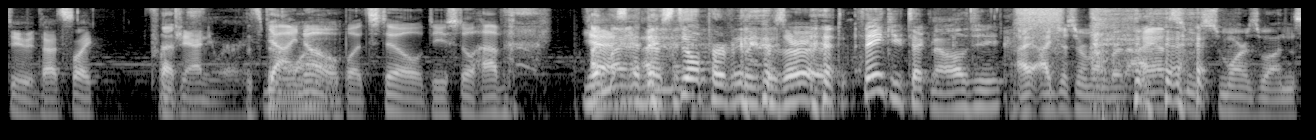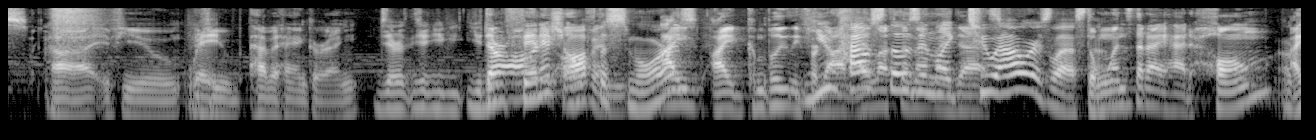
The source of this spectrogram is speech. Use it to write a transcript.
dude, that's like from That's- January. it's Yeah, I know, but still, do you still have them? yes, might- and they're I- still perfectly preserved. Thank you, technology. I, I just remembered. I have some s'mores ones. Uh, if you if you have a hankering, You're, you you, you didn't already finish off the s'mores. I, I completely forgot. you I housed left those them in like desk. two hours last The time. ones that I had home, I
